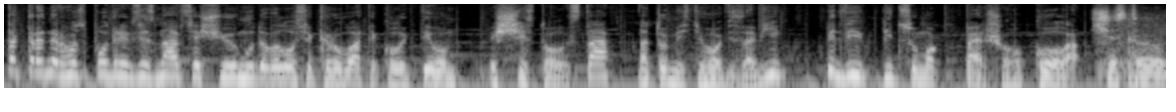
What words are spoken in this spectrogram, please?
Так тренер господарів зізнався, що йому довелося керувати колективом з чистого листа, натомість його візаві підвів підсумок першого кола. чисто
